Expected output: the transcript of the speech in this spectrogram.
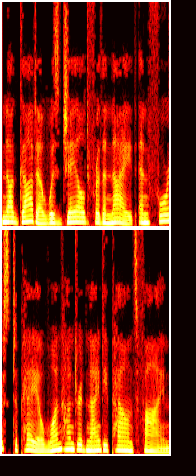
Nagata was jailed for the night and forced to pay a £190 fine.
